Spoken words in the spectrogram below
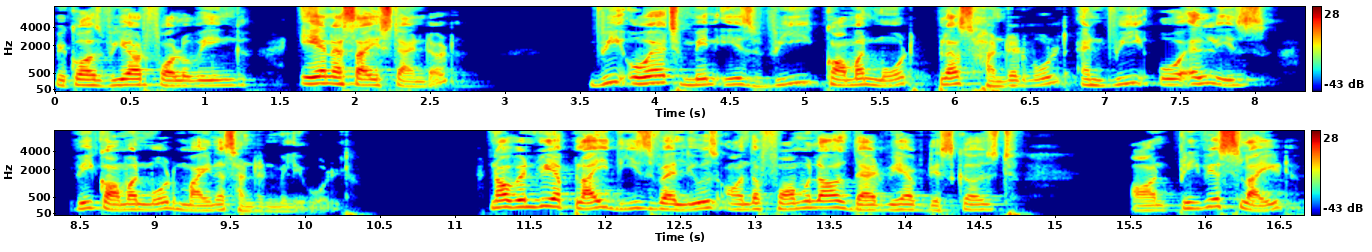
because we are following ANSI standard VOH min is V common mode plus 100 volt and VOL is V common mode minus 100 millivolt. Now when we apply these values on the formulas that we have discussed on previous slide,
